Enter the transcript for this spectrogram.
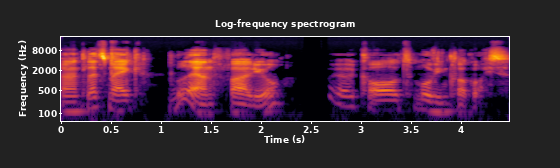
and let's make boolean value uh, called moving clockwise.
